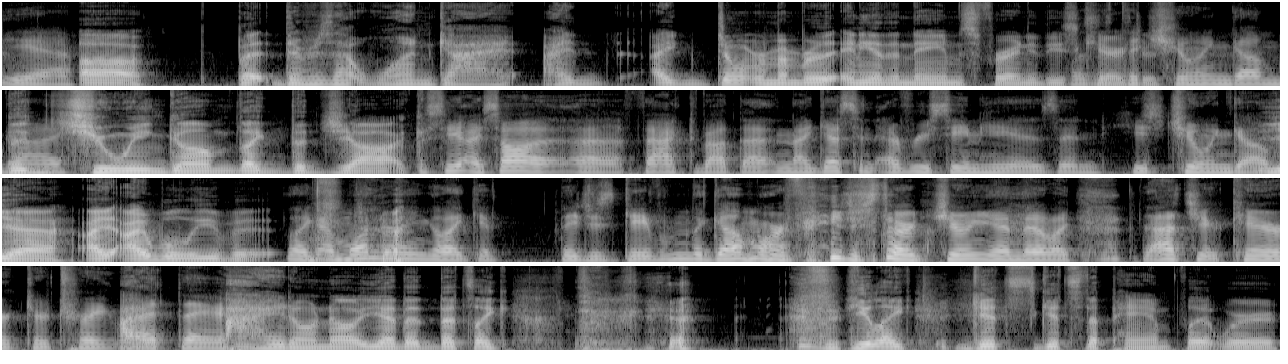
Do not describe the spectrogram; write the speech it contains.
Yeah, Uh but there was that one guy. I I don't remember any of the names for any of these was it the chewing gum guy. The, chewing gum, like the jock. See, I saw a, a fact about that, and I guess in every scene he is and he's chewing gum. Yeah, I I believe it. Like I'm wondering, like if they just gave him the gum, or if he just started chewing it, and they're like, "That's your character trait I- right there." I don't know. Yeah, that that's like he like gets gets the pamphlet where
